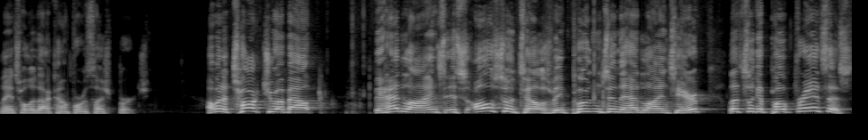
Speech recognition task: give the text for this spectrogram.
lancewallnau.com forward slash birch. I want to talk to you about the headlines. This also tells me Putin's in the headlines here. Let's look at Pope Francis.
